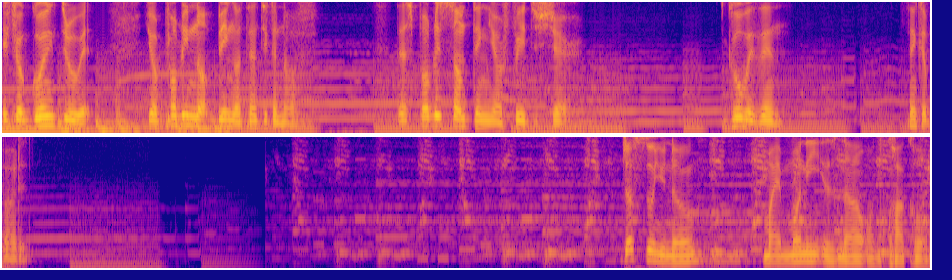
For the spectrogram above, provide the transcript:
if you're going through it, you're probably not being authentic enough. There's probably something you're afraid to share. Go within. Think about it. Just so you know, my money is now on Kwakol,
